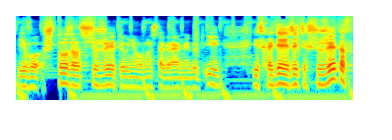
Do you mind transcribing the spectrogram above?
его, что за сюжеты у него в Инстаграме идут. И исходя из этих сюжетов,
